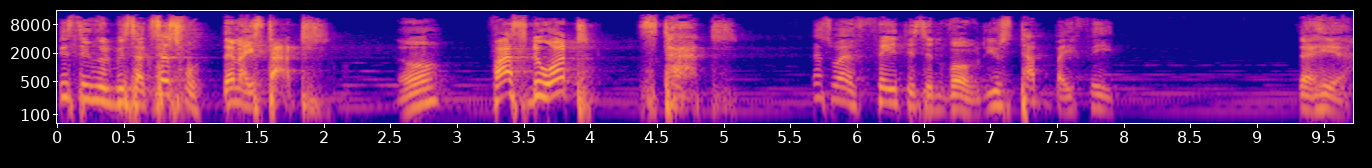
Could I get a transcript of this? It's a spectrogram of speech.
this thing will be successful, then I start. No? First, do what? Start. That's why faith is involved. You start by faith. They're here.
